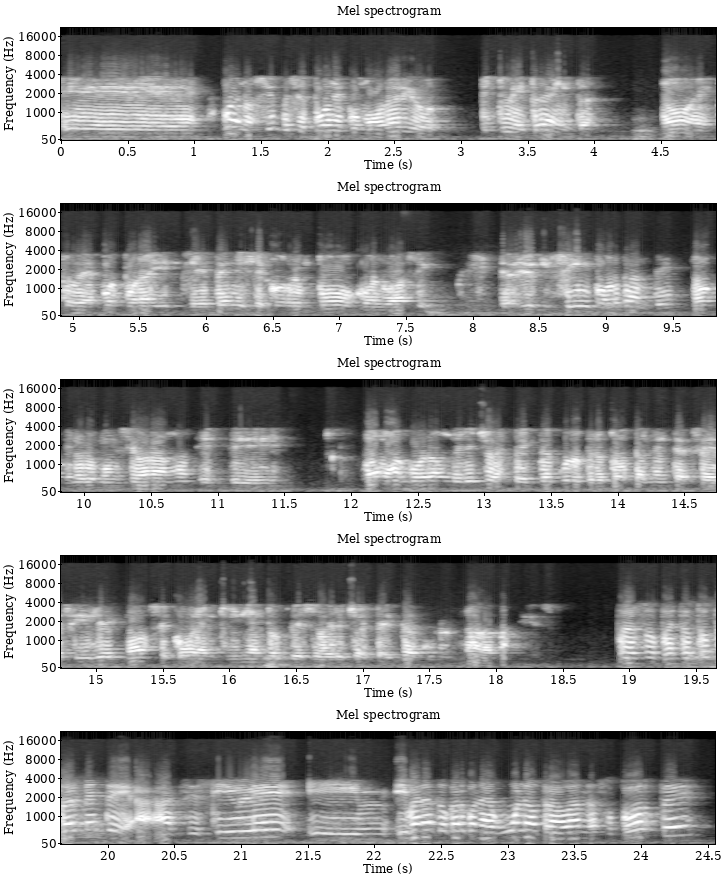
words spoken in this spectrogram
Eh, bueno, siempre se pone como horario 21 y 30, ¿no? Esto después por ahí depende y se corre un poco, algo así. Pero lo que sí importante, ¿no? Que no lo mencionamos, este, vamos a cobrar un derecho de espectáculo, pero totalmente accesible, ¿no? Se cobran 500 pesos de derecho de espectáculo, nada más que eso. Por supuesto, totalmente a- accesible y, y van a tocar alguna otra banda soporte.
